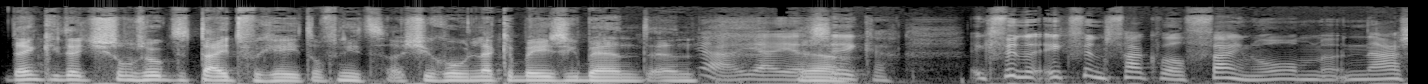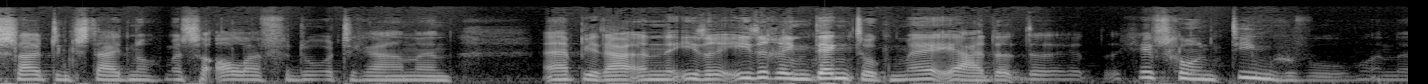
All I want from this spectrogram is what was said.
denk ik dat je soms ook de tijd vergeet, of niet? Als je gewoon lekker bezig bent. En, Ja, ja, ja, Ja. zeker. Ik vind, het- ik vind het vaak wel fijn hoor, om na sluitingstijd nog met z'n allen even door te gaan. En, en heb je daar, en iedereen, iedereen denkt ook mee. Ja, dat, dat geeft gewoon een teamgevoel. En eh,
